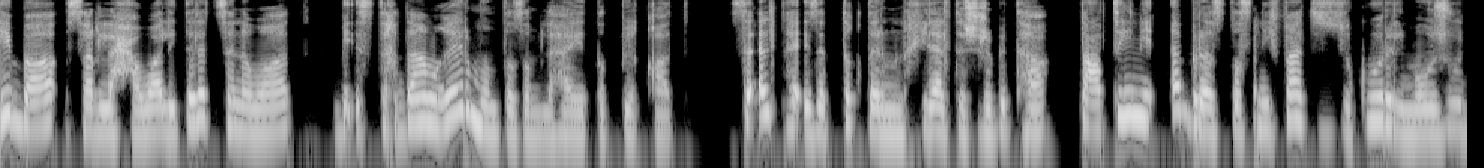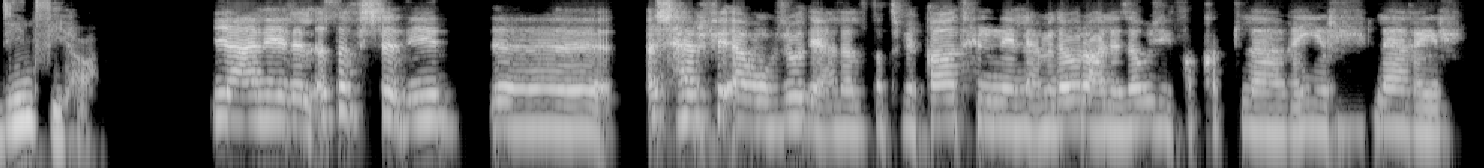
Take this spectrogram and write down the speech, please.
هبة صار لها حوالي ثلاث سنوات باستخدام غير منتظم لهاي التطبيقات. سألتها إذا بتقدر من خلال تجربتها تعطيني أبرز تصنيفات الذكور الموجودين فيها. يعني للأسف الشديد آه، أشهر فئة موجودة على التطبيقات هن اللي عم يدوروا على زوجي فقط لا غير لا غير.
